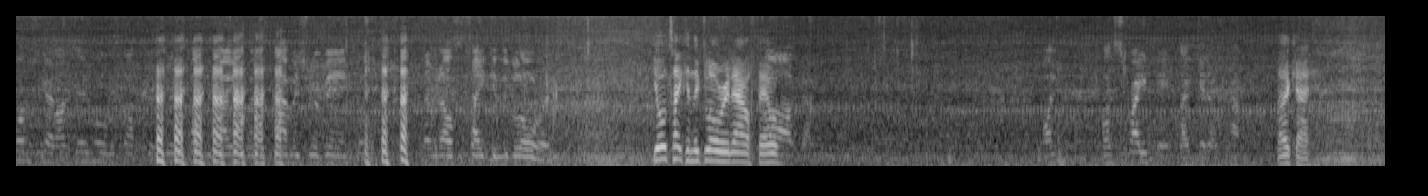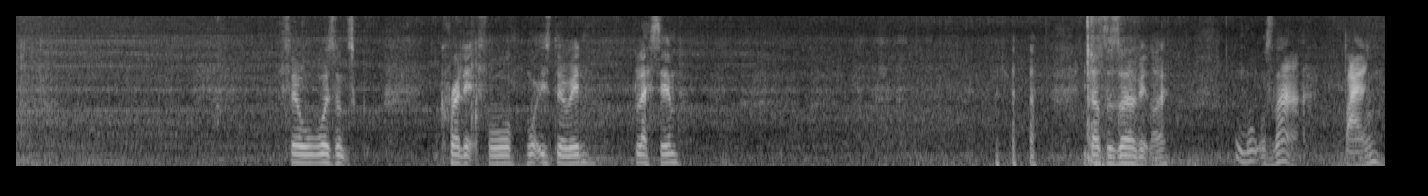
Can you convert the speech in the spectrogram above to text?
Once again I'm doing all the stuff that's damage to a vehicle. Everyone else is taking the glory. You're taking the glory now, Phil. Oh, okay. If I, scrape it, don't get it on camera. Okay. Phil always wants credit for what he's doing. Bless him. he does deserve it though. What was that? Bang.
